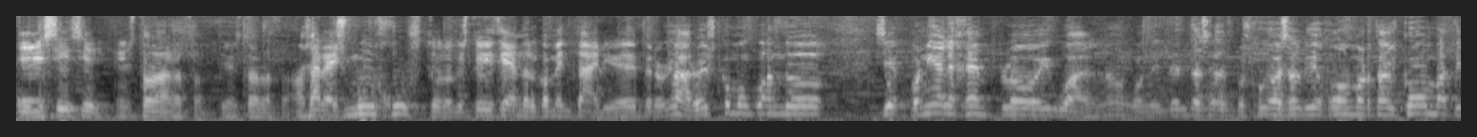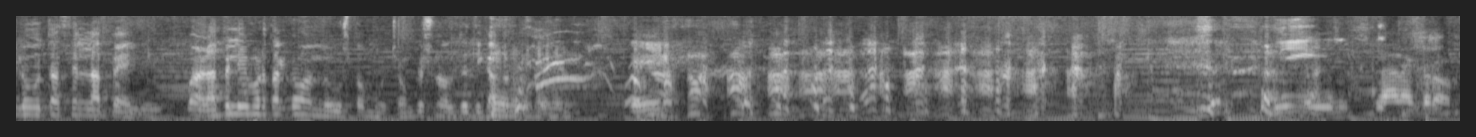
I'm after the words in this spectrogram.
Eh, sí, sí, tienes toda la razón, tienes toda la razón. O sea, es muy justo lo que estoy diciendo el comentario, ¿eh? pero claro, es como cuando sí, ponía el ejemplo igual, ¿no? Cuando intentas, pues juegas al videojuego Mortal Kombat y luego te hacen la peli. Bueno, la peli de Mortal Kombat me gustó mucho, aunque es una auténtica. Eh, Y Lara Croft.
